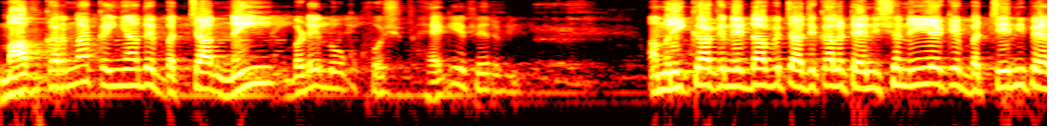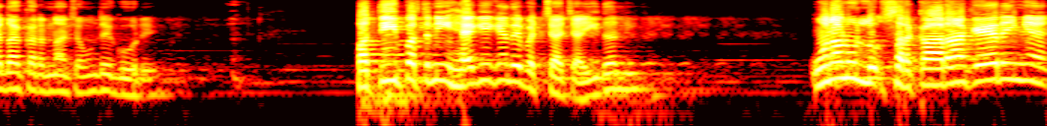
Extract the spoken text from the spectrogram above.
ਮਾਫ ਕਰਨਾ, ਕਈਆਂ ਦੇ ਬੱਚਾ ਨਹੀਂ, ਬੜੇ ਲੋਕ ਖੁਸ਼ ਹੈਗੇ ਫਿਰ ਵੀ। ਅਮਰੀਕਾ, ਕੈਨੇਡਾ ਵਿੱਚ ਅੱਜ ਕੱਲ ਟੈਨਸ਼ਨ ਇਹ ਹੈ ਕਿ ਬੱਚੇ ਨਹੀਂ ਪੈਦਾ ਕਰਨਾ ਚਾਹੁੰਦੇ ਗੋਰੇ। ਪਤੀ ਪਤਨੀ ਹੈਗੇ ਕਹਿੰਦੇ ਬੱਚਾ ਚਾਹੀਦਾ ਨਹੀਂ। ਉਹਨਾਂ ਨੂੰ ਲੋ- ਸਰਕਾਰਾਂ ਕਹਿ ਰਹੀਆਂ।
